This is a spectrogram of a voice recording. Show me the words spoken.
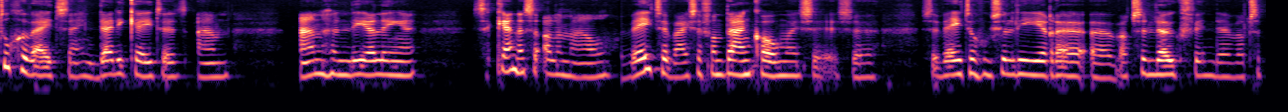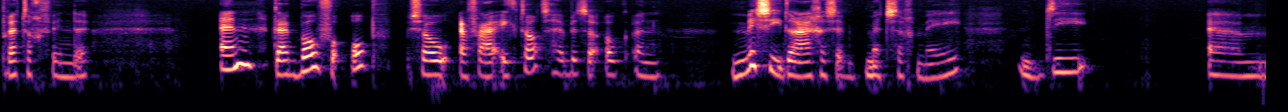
toegewijd zijn, dedicated aan, aan hun leerlingen. Ze kennen ze allemaal, weten waar ze vandaan komen. Ze, ze, ze weten hoe ze leren, eh, wat ze leuk vinden, wat ze prettig vinden. En daarbovenop, zo ervaar ik dat, hebben ze ook een missie dragen ze met zich mee, die ehm,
